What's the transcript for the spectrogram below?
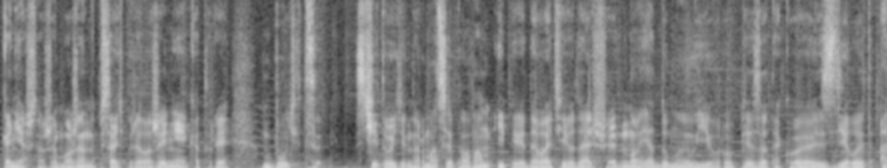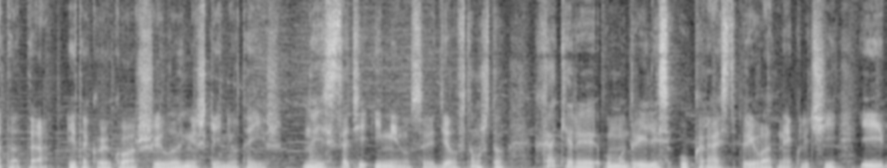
Конечно же, можно написать приложение, которое будет считывать информацию по вам и передавать ее дальше, но я думаю, в Европе за такое сделают атата, и такое куаршило в мешке не утаишь. Но есть, кстати, и минусы. Дело в том, что хакеры умудрились украсть приватные ключи и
